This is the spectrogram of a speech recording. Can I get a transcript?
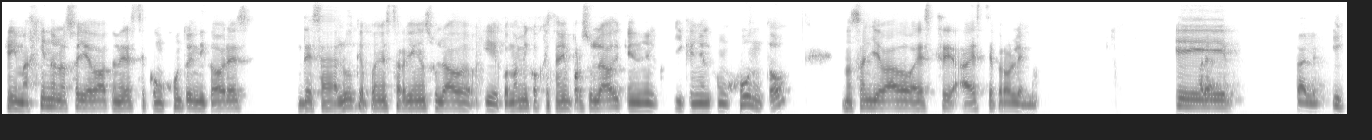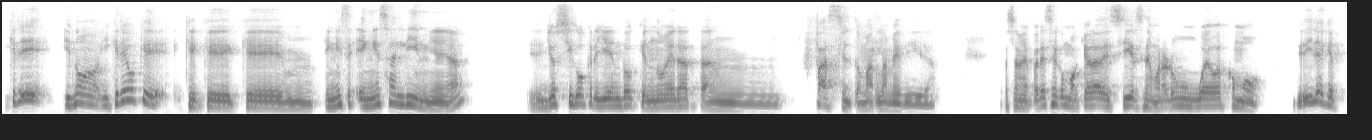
Que imagino nos ha llevado a tener este conjunto de indicadores de salud que pueden estar bien en su lado y económicos que están bien por su lado y que en el, y que en el conjunto nos han llevado a este, a este problema. Eh, y, cree, y, no, y creo que, que, que, mm, en, ese, en esa línea eh, yo sigo creyendo que no era tan fácil tomar la medida. O sea, me parece como que ahora decir, se demoraron un huevo, es como, yo diría que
